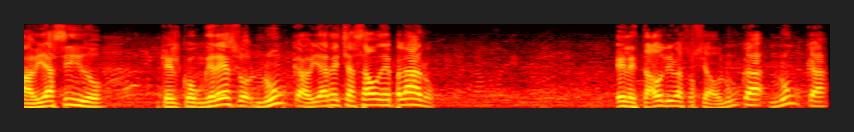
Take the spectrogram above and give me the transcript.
había sido que el Congreso nunca había rechazado de plano el Estado Libre Asociado. Nunca, nunca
